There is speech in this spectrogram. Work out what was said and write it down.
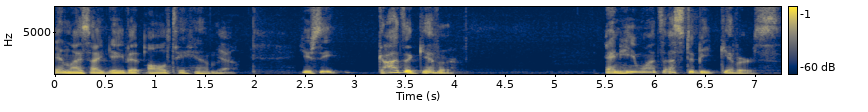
unless I gave it all to him. Yeah. You see, God's a giver. And he wants us to be givers.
